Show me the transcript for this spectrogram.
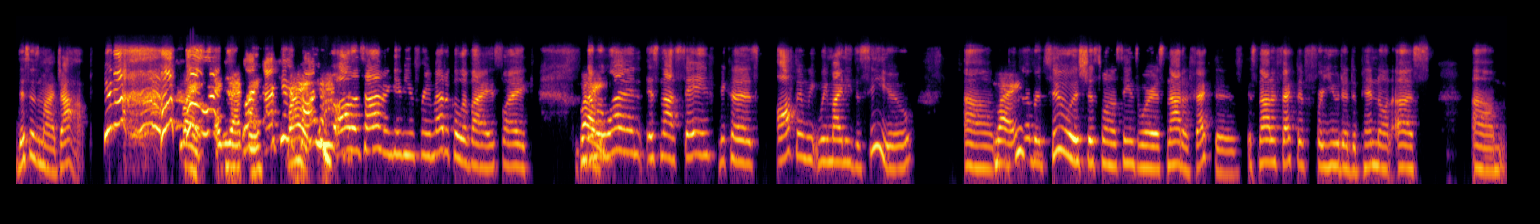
this is my job. You know? Right, like, exactly. Like, I can't right. call you all the time and give you free medical advice. Like, right. number one, it's not safe because often we, we might need to see you. Um, right. Number two, it's just one of those things where it's not effective. It's not effective for you to depend on us um,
